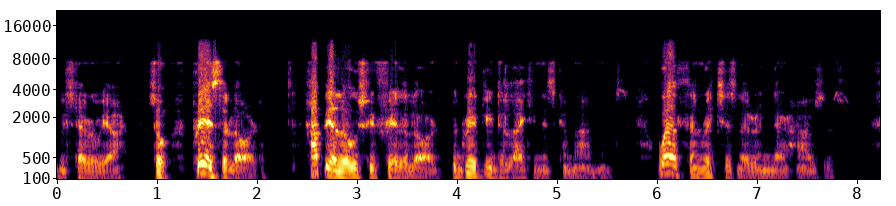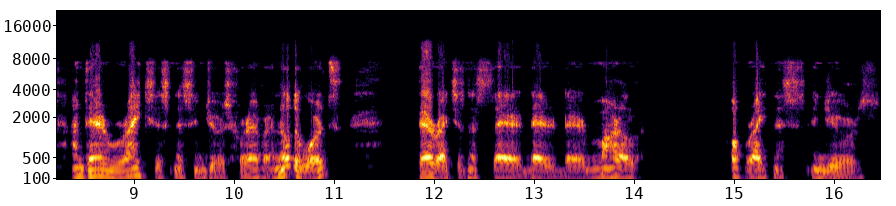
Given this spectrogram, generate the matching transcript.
We'll stay where we are. So praise the Lord. Happy are those who fear the Lord, who greatly delight in his commandments. Wealth and riches are in their houses, and their righteousness endures forever. In other words, their righteousness, their their their moral uprightness endures.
